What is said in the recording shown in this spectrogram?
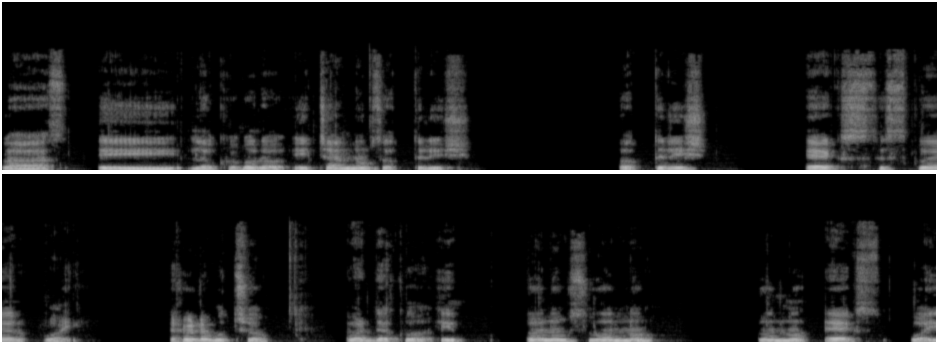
প্লাস এই, লক্ষ্য করো, এই চার নং ছত্রিশ। ছত্রিশ এক্স স্কোয়ার ওয়াই। এটা বুঝছ? এবার দেখো এই ছয় নং চুয়ান্ন চুয়ান্ন এক্স ওয়াই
